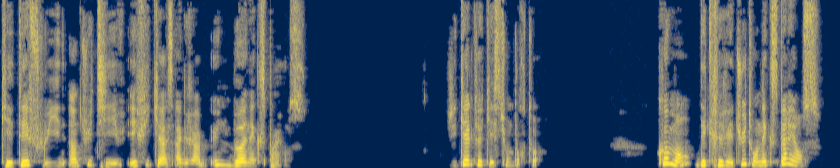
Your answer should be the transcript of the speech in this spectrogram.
qui était fluide, intuitive, efficace, agréable, une bonne expérience. j'ai quelques questions pour toi. Comment décrirais-tu ton expérience?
